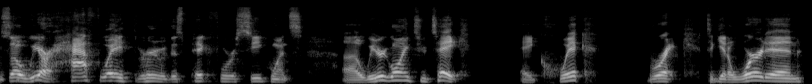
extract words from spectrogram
So we are halfway through this pick four sequence. Uh, we are going to take a quick break to get a word in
